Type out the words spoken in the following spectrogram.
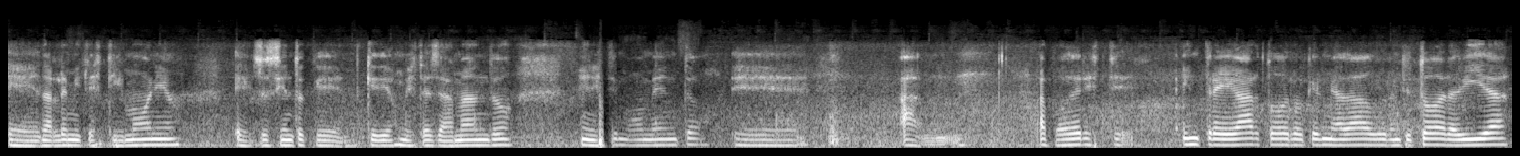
eh, darle mi testimonio. Eh, yo siento que, que, Dios me está llamando en este momento eh, a, a, poder este, entregar todo lo que Él me ha dado durante toda la vida.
